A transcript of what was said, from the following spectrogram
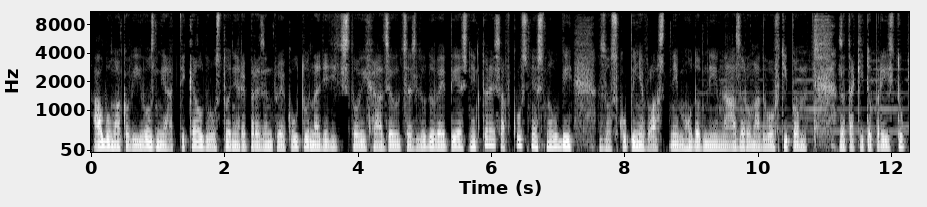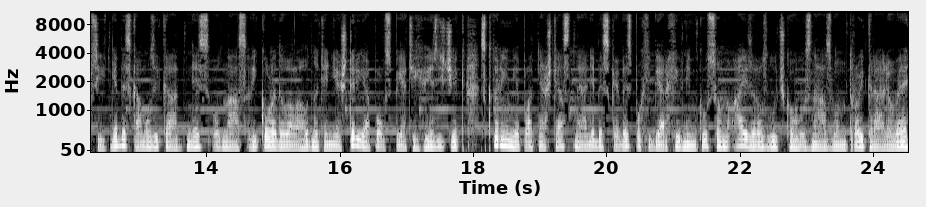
Album ako vývozný artikel dôstojne reprezentuje kultúrne dedičstvo vychádzajúce z ľudovej piesne, ktoré sa vkusne snúbi zo skupine vlastným hudobným názorom a dôvtipom. Za takýto prístup si nebeská muzika dnes od nás vykoledovala hodnotenie 4,5 z 5 hviezdičiek, s ktorým je platňa šťastné a nebeské bez pochyby archívnym kusom aj s rozlúčkou s názvom Trojkráľové,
